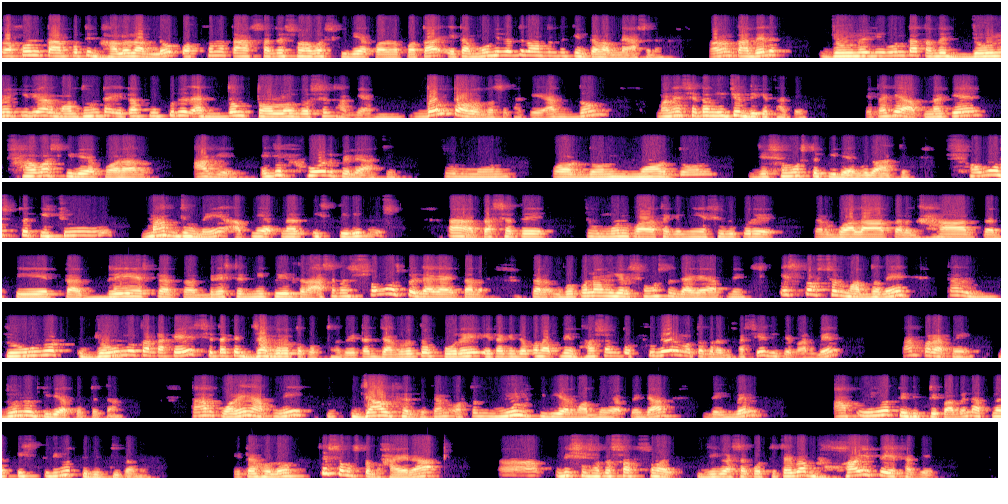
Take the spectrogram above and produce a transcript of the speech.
তখন তার প্রতি ভালো লাগলেও কখনো তার সাথে সহবাস ক্রিয়া করার কথা এটা মহিলাদের অন্তত চিন্তা ভাবনায় আসে না। কারণ তাদের যৌন জীবনটা তাদের যৌন ক্রিয়ার মাধ্যমটা এটা পুকুরের একদম তলদশে থাকে একদম তলদশে থাকে একদম মানে সেটা নিচের দিকে থাকে। এটাকে আপনাকে সহবাস ক্রিয়া করার আগে এই যে ফোর পেলে আছে চুম্বন কর্দন মর্দন যে সমস্ত ক্রিয়াগুলো আছে সমস্ত কিছু মাধ্যমে আপনি আপনার স্ত্রীর আহ, তার সাথে চুম্বন করা থেকে নিয়ে শুরু করে তার গলা, তার ঘাড়, তার পেট, তার ব্রেস্ট তার ব্রেস্টের নিপিল, তার আশেপাশে সমস্ত জায়গায়, তার তার গোপন অঙ্গের সমস্ত জায়গায় আপনি স্পর্শের মাধ্যমে তার যৌন, যৌনতাটাকে সেটাকে জাগ্রত করতে হবে। এটা জাগ্রত করে এটাকে যখন আপনি ভাসন্ত ফুলের মতো করে ভাসিয়ে দিতে পারবেন, তারপরে আপনি যৌন ক্রিয়া করতে চান। তারপরে আপনি জাল ফেলতে চান, অর্থাৎ মূল ক্রিয়ার মাধ্যমে আপনি যান দেখবেন আপনিও তৃপ্তি পাবেন, আপনার স্ত্রীও তৃপ্তি পাবেন। এটা হলো যে সমস্ত ভাইরা বিশেষত সবসময় জিজ্ঞাসা করতে চায় বা ভয় পেয়ে থাকে।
